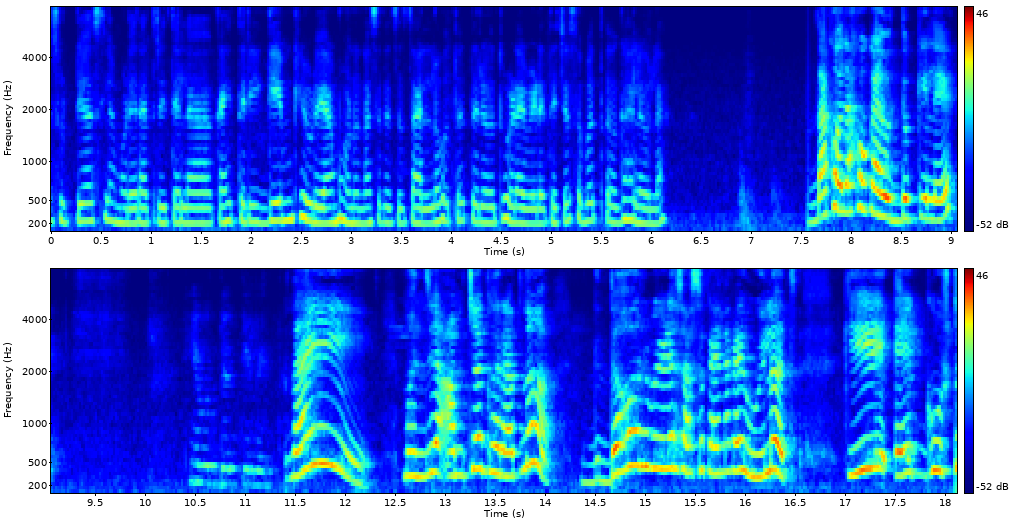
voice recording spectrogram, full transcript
सुट्टी असल्यामुळे रात्री त्याला काहीतरी गेम खेळूया म्हणून असं त्याचं चाललं होतं. तर थोडा वेळ त्याच्यासोबत घालवला. दाखव दाखव काय उद्योग केले. हे उद्योग केले. नाही म्हणजे आमच्या घरात ना दर वेळेस असं काही ना काही होईलच की एक गोष्ट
